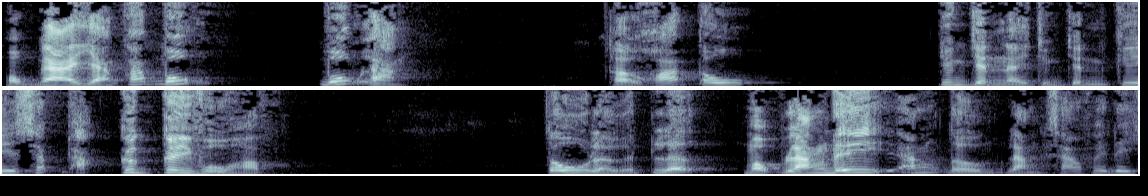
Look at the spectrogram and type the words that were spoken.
Một ngày giảng pháp bốn bốn lần. Thời khóa tu. Chương trình này, chương trình kia sắp đặt cực kỳ phù hợp. Tu lợi ích lớn. Một lần đi, ấn tượng, lần sau phải đi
